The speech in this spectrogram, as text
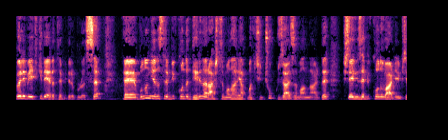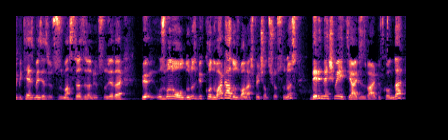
Böyle bir etki de yaratabilir burası. Ee, bunun yanı sıra bir konuda derin araştırmalar yapmak için çok güzel zamanlardır. İşte elinize bir konu var diyelim. İşte bir tezmez yazıyorsunuz, master hazırlanıyorsunuz ya da bir uzmanı olduğunuz bir konu var. Daha da uzmanlaşmaya çalışıyorsunuz. Derinleşmeye ihtiyacınız var bir konuda.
